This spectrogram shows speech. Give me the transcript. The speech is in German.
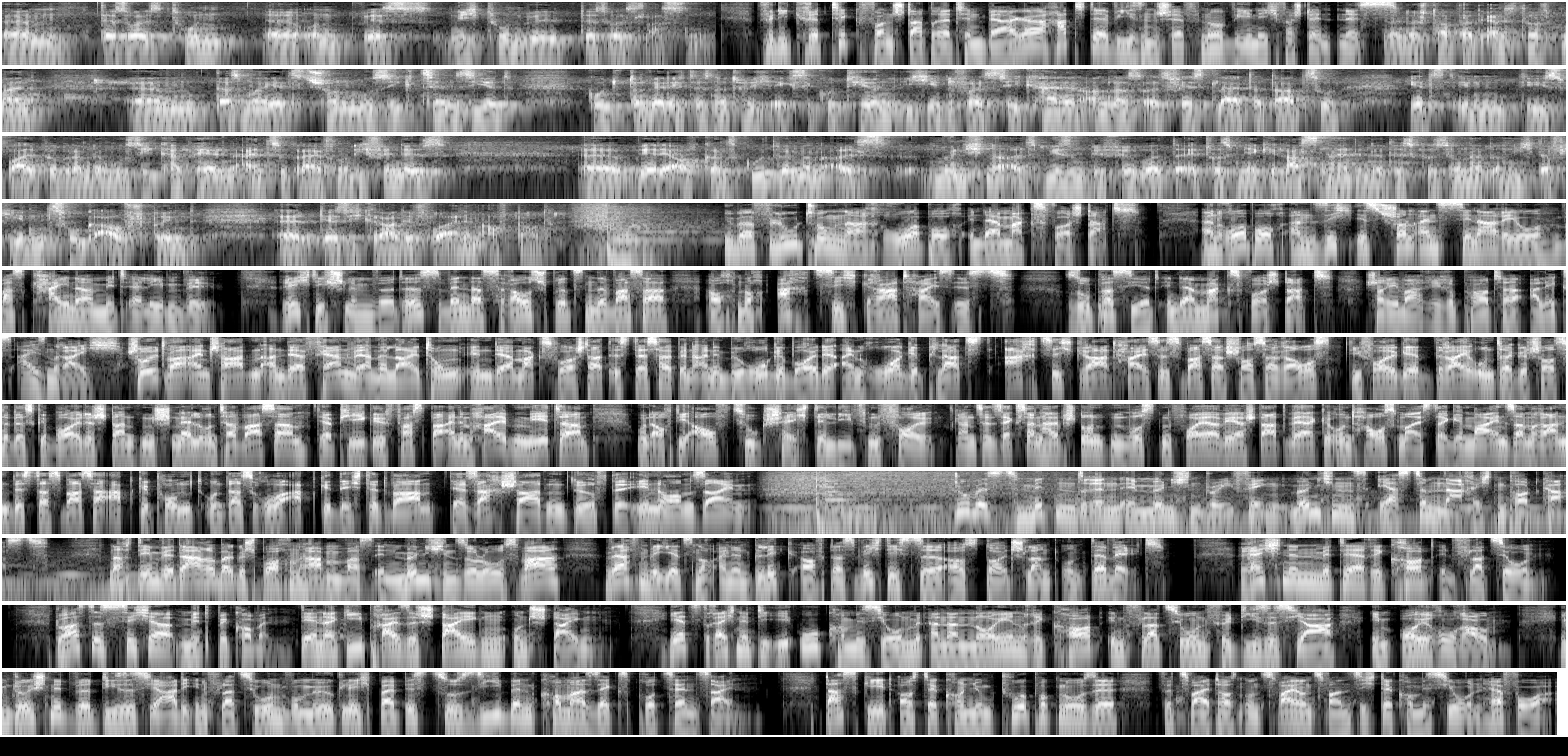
ähm, der soll es tun äh, und wer es nicht tun will, der soll es lassen. Für die Kritik von Stadträtin Berger hat der Wiesenchef nur wenig Verständnis. Wenn der Stadtrat ernsthaft meint, ähm, dass man jetzt schon Musik zensiert, gut, dann werde ich das natürlich exekutieren. Ich jedenfalls sehe keinen Anlass als Festleiter dazu, jetzt in dieses Wahlprogramm der Musikkapellen einzugreifen. Und ich finde es äh, wäre auch ganz gut, wenn man als Münchner, als Wiesenbefürworter etwas mehr Gelassenheit in der Diskussion hat und nicht auf jeden Zug aufspringt, äh, der sich gerade vor einem aufbaut. Überflutung nach Rohrbruch in der Maxvorstadt. Ein Rohrbruch an sich ist schon ein Szenario, was keiner miterleben will. Richtig schlimm wird es, wenn das rausspritzende Wasser auch noch 80 Grad heiß ist. So passiert in der Maxvorstadt. Charivari-Reporter Alex Eisenreich. Schuld war ein Schaden an der Fernwärmeleitung. In der Maxvorstadt ist deshalb in einem Bürogebäude ein Rohr geplatzt. 80 Grad heißes Wasser schoss heraus. Die Folge, drei Untergeschosse des Gebäudes standen schnell unter Wasser. Der Pegel fast bei einem halben Meter und auch die Aufzugschächte liefen voll. Ganze sechseinhalb Stunden mussten Feuerwehr, Stadtwerke und Hausmeister gemeinsam ran, bis das Wasser abgepumpt und das Rohr abgedichtet war. Der Sachschaden dürfte enorm sein. Du bist mittendrin im München Briefing, Münchens erstem Nachrichtenpodcast. Nachdem wir darüber gesprochen haben, was in München so los war, werfen wir jetzt noch einen Blick auf das Wichtigste aus Deutschland und der Welt. Rechnen mit der Rekordinflation. Du hast es sicher mitbekommen. Die Energiepreise steigen und steigen. Jetzt rechnet die EU-Kommission mit einer neuen Rekordinflation für dieses Jahr im Euroraum. Im Durchschnitt wird dieses Jahr die Inflation womöglich bei bis zu 7,6 Prozent sein. Das geht aus der Konjunkturprognose für 2022 der Kommission hervor.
